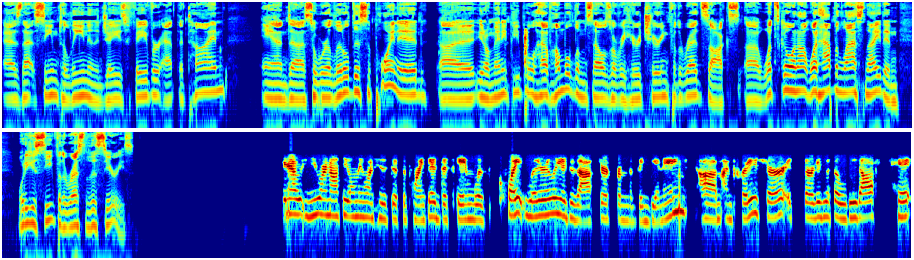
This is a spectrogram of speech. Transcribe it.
as that seemed to lean in the Jays' favor at the time. And uh, so we're a little disappointed. Uh, you know, many people have humbled themselves over here cheering for the Red Sox. Uh, what's going on? What happened last night, and what do you see for the rest of this series? You know, you are not the only one who's disappointed. This game was quite literally a disaster from the beginning. Um, I'm pretty sure it started with a leadoff hit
